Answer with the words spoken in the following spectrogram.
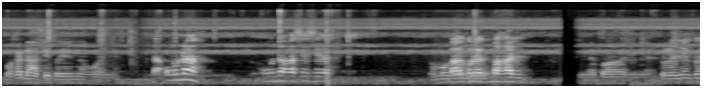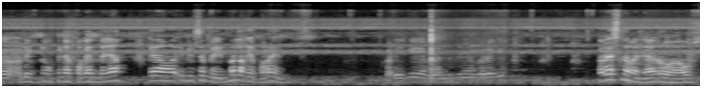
Baka dati pa yun nakuha niya. Nauna. Una kasi sila. Ang Bago maganda, nagmahal. Pinapaano niya. Tulad yung ka... Ulit nung pinapaganda niya. Kaya ibig sabihin, malaki pa rin. Kariki, ang ganda din yung kariki. Pares naman niya, row house.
